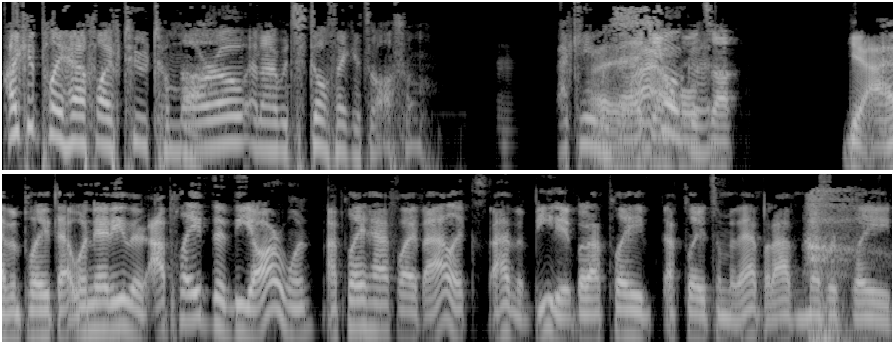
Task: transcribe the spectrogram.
I could play Half Life 2 tomorrow and I would still think it's awesome. That game is Uh, That so game holds good. up. Yeah, I haven't played that one yet either. I played the VR one. I played Half Life Alyx. I haven't beat it, but I played I played some of that. But I've never played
